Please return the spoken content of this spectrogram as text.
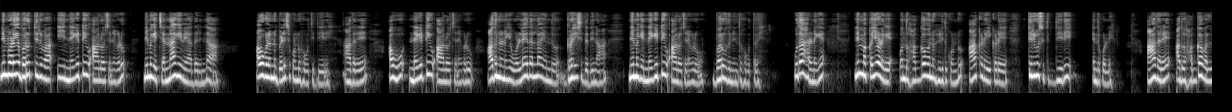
ನಿಮ್ಮೊಳಗೆ ಬರುತ್ತಿರುವ ಈ ನೆಗೆಟಿವ್ ಆಲೋಚನೆಗಳು ನಿಮಗೆ ಚೆನ್ನಾಗಿವೆ ಆದ್ದರಿಂದ ಅವುಗಳನ್ನು ಬೆಳೆಸಿಕೊಂಡು ಹೋಗುತ್ತಿದ್ದೀರಿ. ಆದರೆ, ಅವು ನೆಗೆಟಿವ್ ಆಲೋಚನೆಗಳು, ಅದು ನನಗೆ ಒಳ್ಳೆಯದಲ್ಲ ಎಂದು ಗ್ರಹಿಸಿದ ದಿನ ನಿಮಗೆ ನೆಗೆಟಿವ್ ಆಲೋಚನೆಗಳು ಬರುವುದು ನಿಂತು ಹೋಗುತ್ತವೆ. ಉದಾಹರಣೆಗೆ ನಿಮ್ಮ ಕೈಯೊಳಗೆ ಒಂದು ಹಗ್ಗವನ್ನು ಹಿಡಿದುಕೊಂಡು ಆ ಕಡೆ ಈ ಕಡೆ ತಿರುಗಿಸುತ್ತಿದ್ದೀರಿ ಎಂದುಕೊಳ್ಳಿ. ಆದರೆ ಅದು ಹಗ್ಗವಲ್ಲ,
